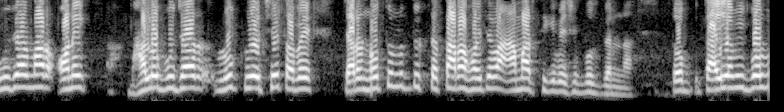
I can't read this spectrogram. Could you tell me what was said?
বুঝার মার অনেক ভালো বুঝার লোক রয়েছে, তবে যারা নতুন উদ্যোক্তা তারা হয়তো আমার থেকে বেশি বুঝবেন না। তো তাই আমি বলব,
